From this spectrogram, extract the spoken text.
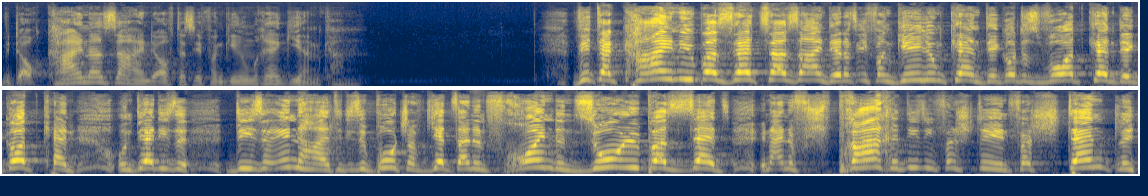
wird auch keiner sein, der auf das Evangelium reagieren kann. Wird da kein Übersetzer sein, der das Evangelium kennt, der Gottes Wort kennt, der Gott kennt und der diese, diese Inhalte, diese Botschaft jetzt seinen Freunden so übersetzt, in eine Sprache, die sie verstehen, verständlich,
